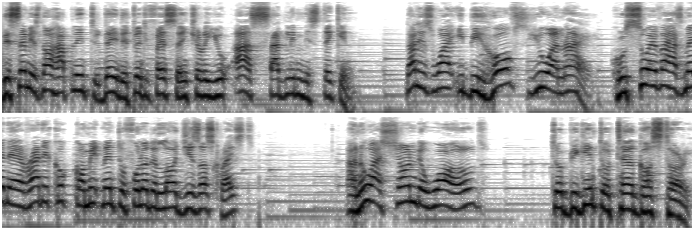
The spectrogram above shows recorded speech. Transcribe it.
the same is not happening today in the 21st century, you are sadly mistaken. That is why it behoves you and I, whosoever has made a radical commitment to follow the Lord Jesus Christ, and who has shown the world to begin to tell God's story.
